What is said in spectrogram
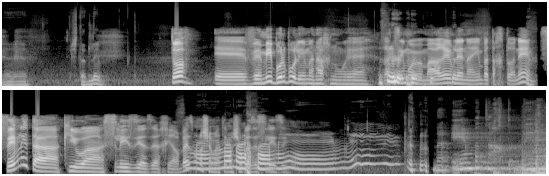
אה, משתדלים. טוב, ומבולבולים אנחנו אה, רצים וממהרים לנעים בתחתונים. שים לי את ה-Q הסליזי הזה, אחי, הרבה זמן לא שמעתי משהו כזה סליזי. נעים בתחתונים.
